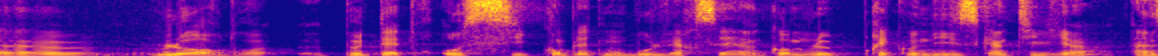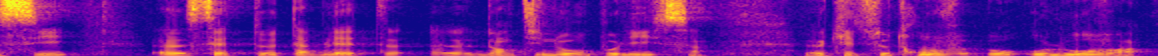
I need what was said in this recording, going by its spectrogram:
Euh, l'ordre peut être aussi complètement bouleversé, hein, comme le préconise Quintilien. Ainsi, cette tablette d'Antinoopolis, qui se trouve au, Louvre,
